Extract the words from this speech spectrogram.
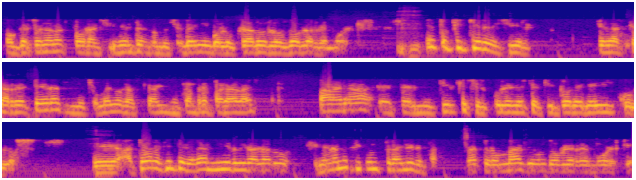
ocasionadas por accidentes donde se ven involucrados los dobles remolques. ¿Esto qué quiere decir? Que las carreteras y mucho menos las calles están preparadas para eh, permitir que circulen este tipo de vehículos. Eh, a toda la gente le da miedo ir al lado, generalmente un tráiler en particular, pero más de un doble remolque.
